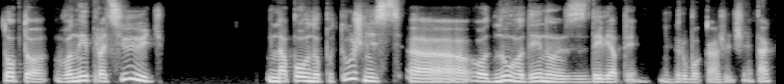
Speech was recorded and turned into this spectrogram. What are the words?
Тобто вони працюють на повну потужність е, одну годину з дев'яти, грубо кажучи. Так?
